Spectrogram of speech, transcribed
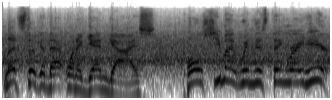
Let's look at that one again, guys. Cole, she might win this thing right here.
